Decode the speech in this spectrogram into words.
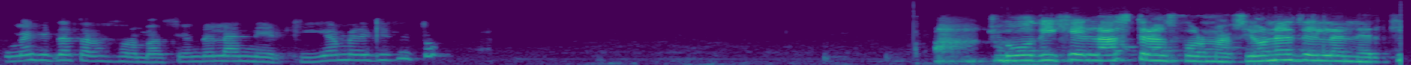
¿Tú me dijiste transformación de la energía? ¿Me dijiste tú? Yo dije las transformaciones de la energía.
